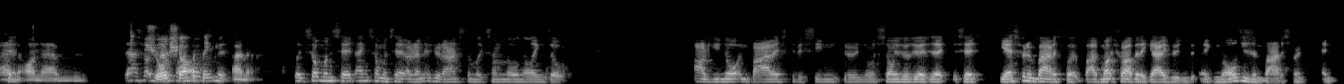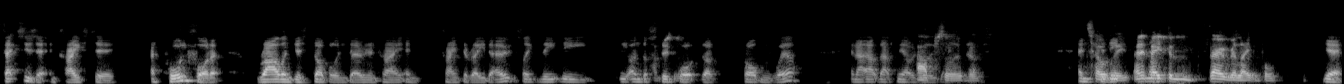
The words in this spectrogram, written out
And Yeah. on um, That's what, Short Shot, I think, and like someone said, I think someone said, or an interviewer asked them like something along the lines of, "Are you not embarrassed to be seen doing those songs?" It said, "Yes, we're embarrassed, but, but I'd much rather the guy who acknowledges embarrassment and fixes it and tries to atone for it, rather than just doubling down and trying and trying to ride it out." It's like they they, they understood Absolutely. what their problems were, and that, that's me. That Absolutely. Really and totally, today, and it made them very relatable. Yeah,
